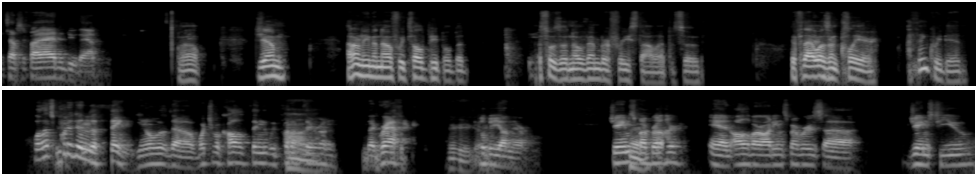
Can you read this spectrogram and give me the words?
It's absolutely fun. I had to do that. Well, Jim, I don't even know if we told people, but this was a November freestyle episode. If that wasn't clear, I think we did. Well, let's put it in the thing. You know, the what you call thing that we put up oh, there on the graphic. There you go. It'll be on there. James, my brother, and all of our audience members, uh, James, to you,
